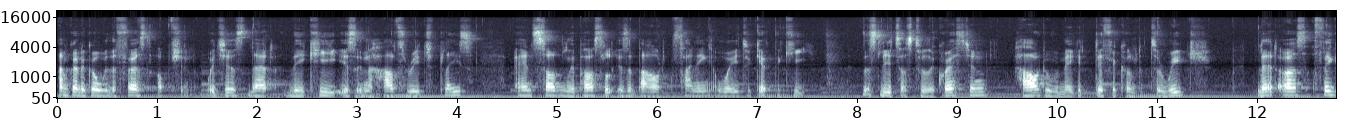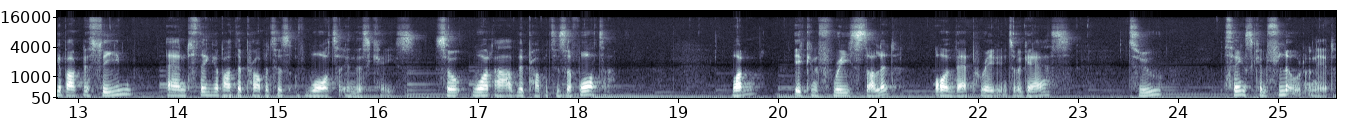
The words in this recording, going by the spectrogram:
I'm going to go with the first option, which is that the key is in a hard to reach place and solving the puzzle is about finding a way to get the key. This leads us to the question, how do we make it difficult to reach? Let us think about the theme and think about the properties of water in this case. So what are the properties of water? 1. It can freeze solid or evaporate into a gas. 2. Things can float on it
